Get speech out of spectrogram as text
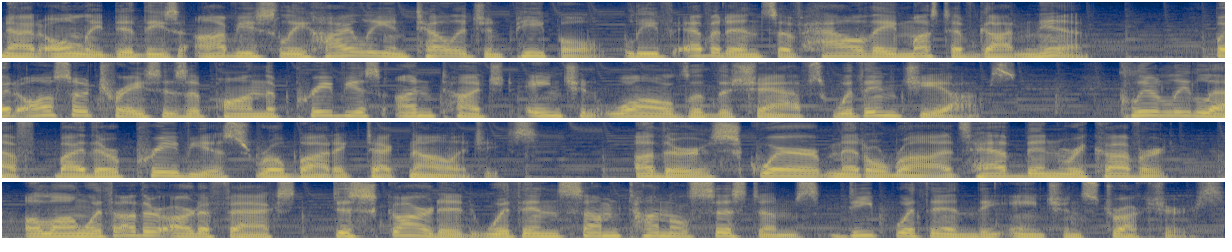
Not only did these obviously highly intelligent people leave evidence of how they must have gotten in, but also traces upon the previous untouched ancient walls of the shafts within Cheops clearly left by their previous robotic technologies. Other square metal rods have been recovered, along with other artifacts discarded within some tunnel systems deep within the ancient structures.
